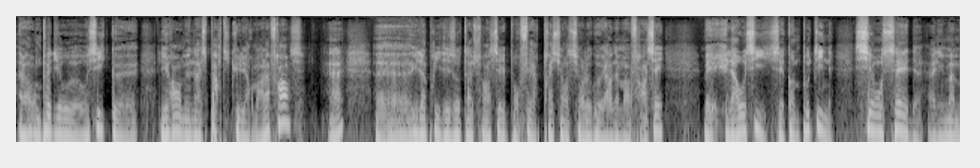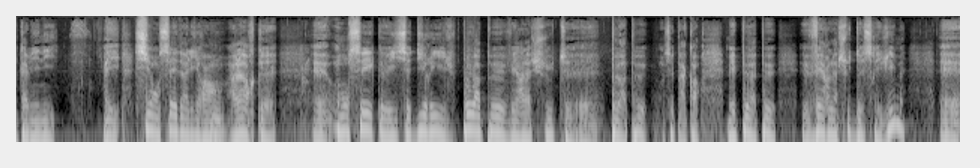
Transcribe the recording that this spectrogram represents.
Alors on peut dire aussi que l'Iran menace particulièrement la France. Hein. Euh, il a pris des otages français pour faire pression sur le gouvernement français. Mais là aussi, c'est comme Poutine. Si on cède à l'imam Khamenei, et si on cède à l'Iran, mm. alors que euh, on sait qu'il se dirige peu à peu vers la chute, euh, peu à peu, on ne sait pas quand, mais peu à peu vers la chute de ce régime, euh,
